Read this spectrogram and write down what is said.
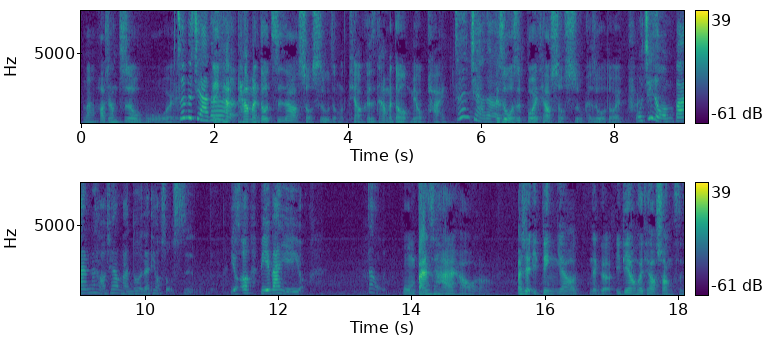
吗？好像只有我哎、真的假的？因为他他们都知道手势舞怎么跳，可是他们都没有拍。真的假的？可是我是不会跳手势舞，可是我都会拍我。记得我们班好像蛮多人在跳手势舞的，有哦，别班也有，但我我们班是还好啦，而且一定要那个一定要会跳双子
